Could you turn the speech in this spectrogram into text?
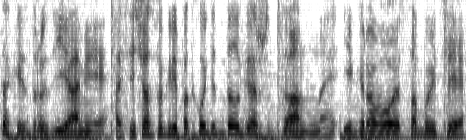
так и с друзьями. А сейчас в игре подходит долгожданное игровое событие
